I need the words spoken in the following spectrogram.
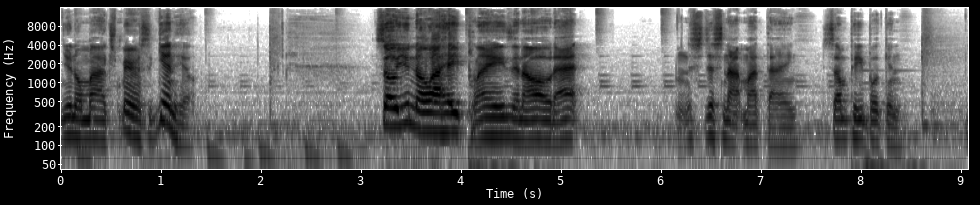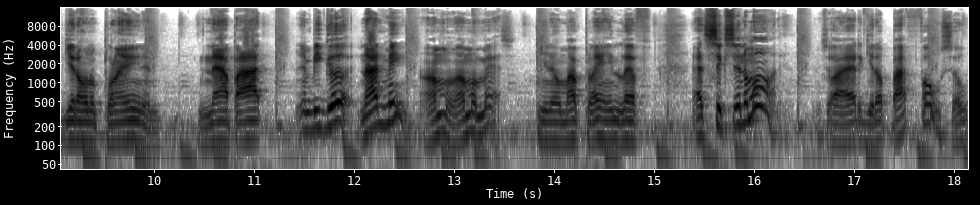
you know, my experience again here. So you know, I hate planes and all that. It's just not my thing. Some people can get on a plane and nap out and be good. Not me. I'm a, I'm a mess. You know, my plane left at six in the morning, so I had to get up by four. So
